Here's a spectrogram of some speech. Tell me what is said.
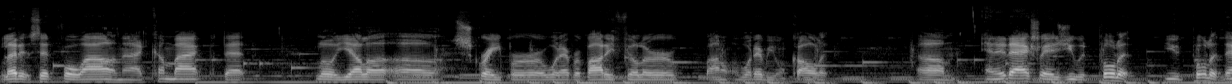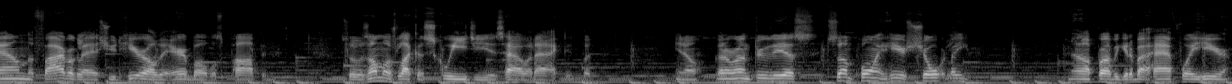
let it sit for a while and then I'd come back with that little yellow uh, scraper or whatever body filler I don't whatever you want to call it um, and it actually as you would pull it you'd pull it down the fiberglass you'd hear all the air bubbles popping. So it was almost like a squeegee is how it acted but you know gonna run through this at some point here shortly. I'll probably get about halfway here.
